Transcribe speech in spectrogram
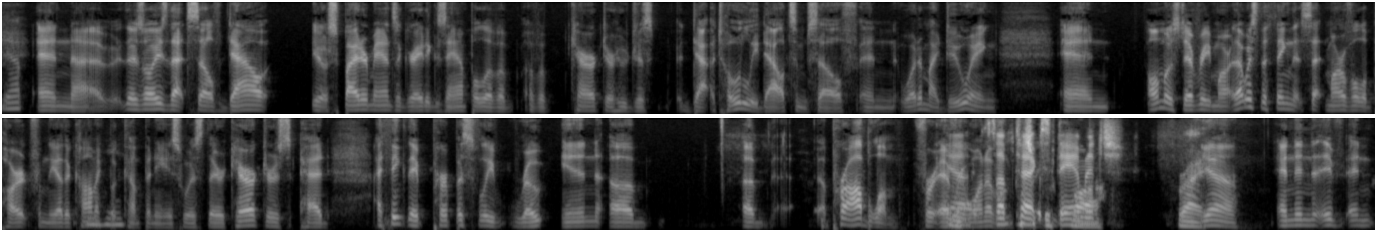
Yep. and uh, there's always that self doubt. You know, Spider Man's a great example of a of a character who just dou- totally doubts himself and what am I doing? And almost every Mar that was the thing that set Marvel apart from the other comic Mm-hmm. book companies was their characters had I think they purposefully wrote in a a, a problem for every yeah. one of them. Subtext Sort of damage. right. Yeah. And then if and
